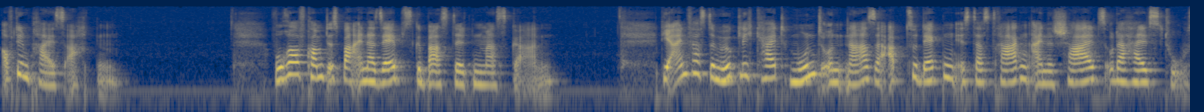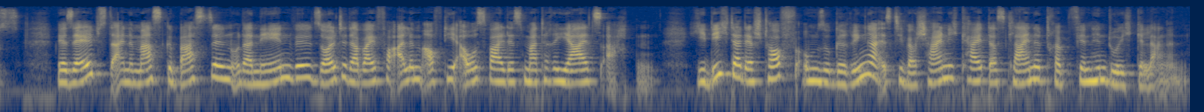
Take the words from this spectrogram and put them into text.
auf den Preis achten. Worauf kommt es bei einer selbst gebastelten Maske an? Die einfachste Möglichkeit, Mund und Nase abzudecken, ist das Tragen eines Schals oder Halstuchs. Wer selbst eine Maske basteln oder nähen will, sollte dabei vor allem auf die Auswahl des Materials achten. Je dichter der Stoff, umso geringer ist die Wahrscheinlichkeit, dass kleine Tröpfchen hindurch gelangen.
